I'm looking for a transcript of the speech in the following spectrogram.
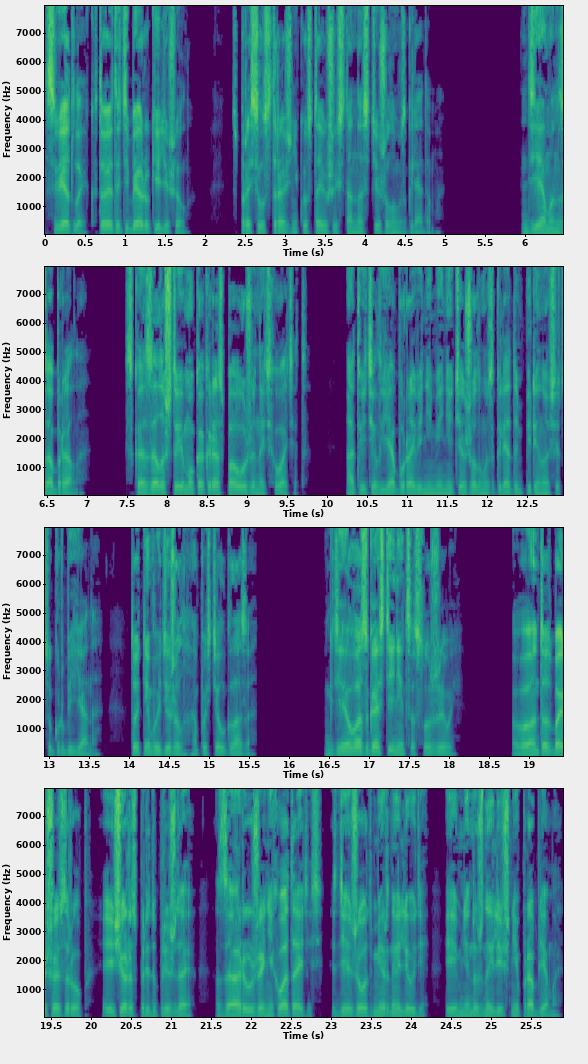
Светлый, кто это тебя руки лишил? — спросил стражник, уставившись на нас тяжелым взглядом. «Демон забрала. Сказала, что ему как раз поужинать хватит», — ответил я, буравя не менее тяжелым взглядом переносицу грубияна. Тот не выдержал, опустил глаза. «Где у вас гостиница, служивый?» «Вон тот большой сруб. Еще раз предупреждаю, за оружие не хватайтесь. Здесь живут мирные люди, и им не нужны лишние проблемы».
